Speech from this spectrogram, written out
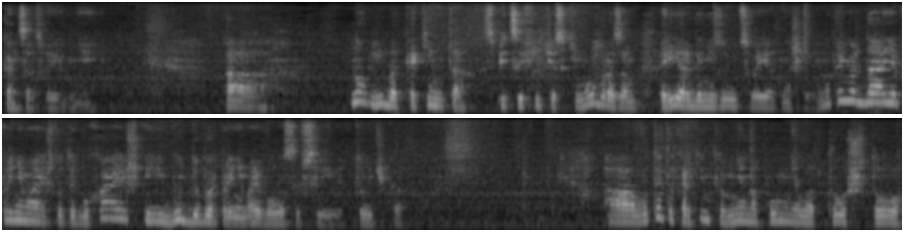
конца своих дней. А, ну, либо каким-то специфическим образом реорганизуют свои отношения. Например, да, я принимаю, что ты бухаешь, и будь добр, принимай волосы в сливе. Точка. А вот эта картинка мне напомнила то, что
